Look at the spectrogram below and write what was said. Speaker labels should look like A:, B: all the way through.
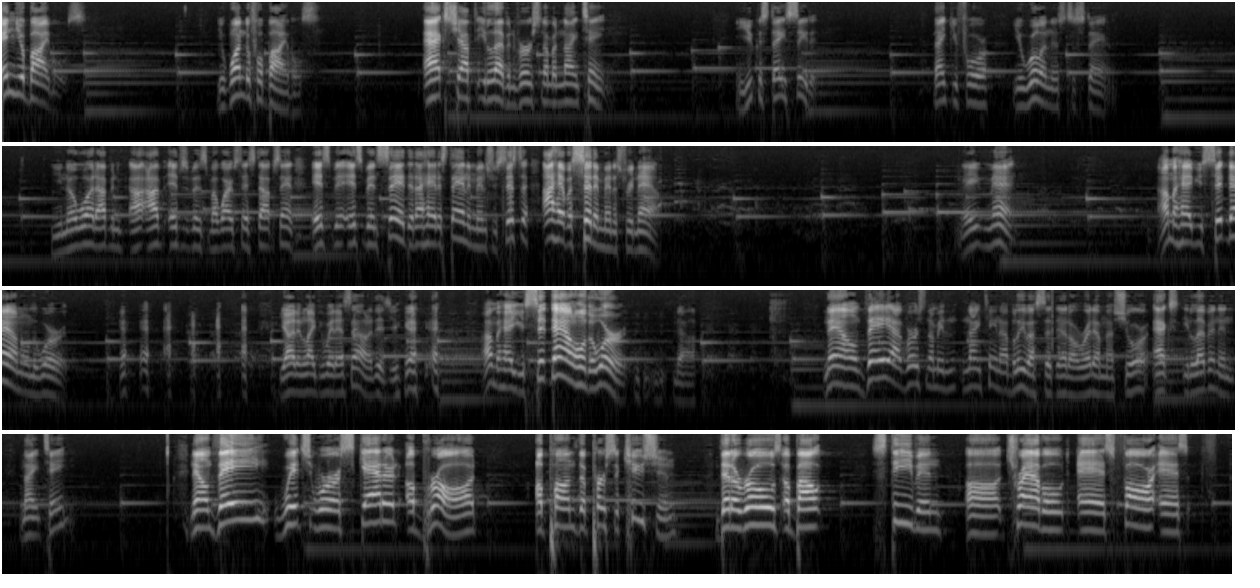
A: in your Bibles, your wonderful Bibles, Acts chapter 11, verse number 19. You can stay seated. Thank you for your willingness to stand. You know what? I've been, I, have it's been, my wife said, stop saying. It's been, it's been said that I had a standing ministry. Sister, I have a sitting ministry now. Amen. I'm going to have you sit down on the word. Y'all didn't like the way that sounded, did you? I'm going to have you sit down on the word. no. Now, they, at verse number 19, I believe I said that already, I'm not sure. Acts 11 and 19. Now, they which were scattered abroad upon the persecution that arose about Stephen uh, traveled as far as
